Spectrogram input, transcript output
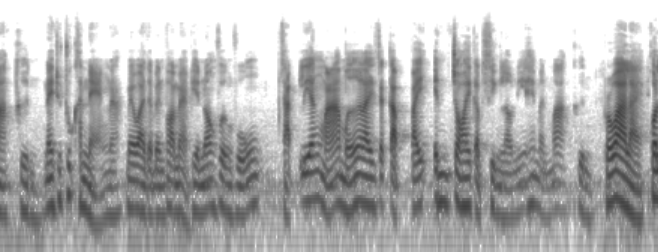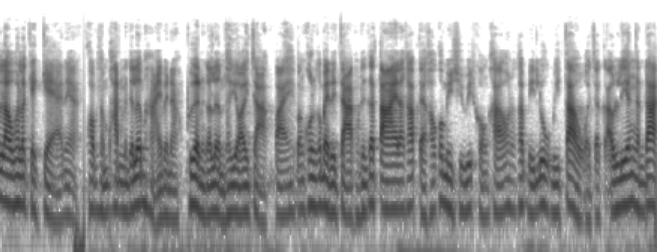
มากขึ้นในทุกๆ แขนงนะไม่ว่าจะเป็นพ่อแม่พี่น้องเฟื่องฟูง สัตว์เลี้ยงหมาเหมืออะไรจะกลับไป enjoy กับสิ่งเหล่านี้ให้มันมากขึ้น เพราะว่าอะไร คนเราพอเราแก่ๆเนี่ยความสัมพันธ์มันจะเริ่มหายไปนะ เพื่อนก็เริ่มทยอยจากไป บางคนก็ไม่ได้จากถึงก็ตายแล้วครับ แต่เขาก็มีชีวิตของเขานะครับมีลูกมีเต้าอาจจะเอาเลี้ยงกันได้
